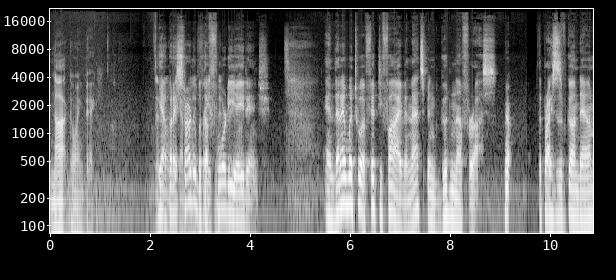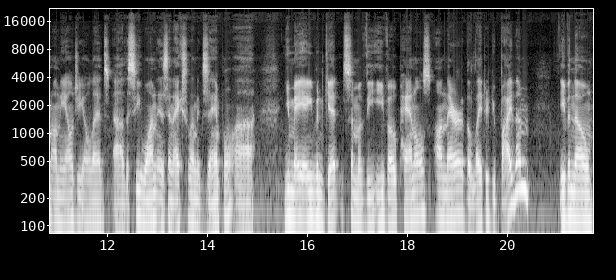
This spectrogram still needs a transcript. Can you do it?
not going big. yeah, but I started really with a phrasing that very 48 well. inch. And then I went to a 55, and that's been good enough for us. Yep. The prices have gone down on the LG OLEDs. Uh, the C1 is an excellent example. Uh, you may even get some of the Evo panels on there the later you buy them, even though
